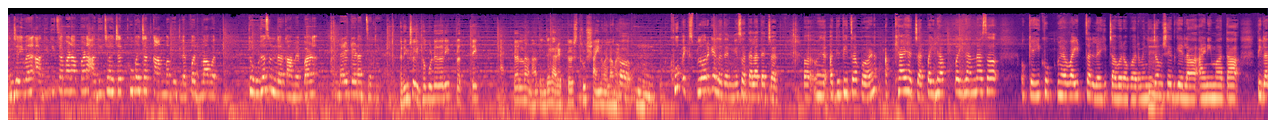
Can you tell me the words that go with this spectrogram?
म्हणजे इव्हन आदितीचं पण आपण आधीच्या ह्याच्यात खूप ह्याच्यात काम बघितलंय पद्मावत. केवढं सुंदर काम आहे पण अंडररेटेडच आहे आय थिंक सो इथं कुठेतरी प्रत्येक ऍक्टरला ना त्यांच्या कॅरेक्टर्स थ्रू शाईन व्हायला मिळतं. हो. खूप एक्सप्लोअर केलं त्यांनी स्वतःला त्याच्यात. म्हणजे अदितीचं पण अख्ख्या ह्याच्यात पहिल्या पहिल्यांदा असं ओके ही खूप वाईट चाललंय हिच्याबरोबर. म्हणजे जमशेद गेला आणि मग आता तिला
